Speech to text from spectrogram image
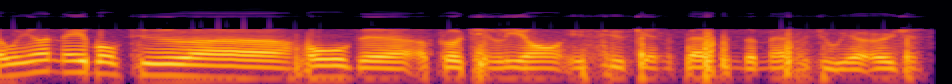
Are we unable to uh, hold uh, approach in Lyon? If you can pass them the message, we are urgent.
